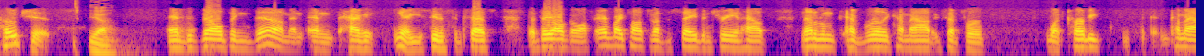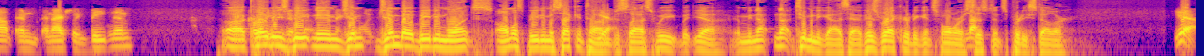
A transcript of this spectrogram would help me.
coaches Yeah, and developing them and, and having you know you see the success that they all go off. Everybody talks about the Saban tree and how none of them have really come out except for what Kirby come out and, and actually beaten him. uh, Kirby Kirby's Jimbo. beaten him. Jim. Jimbo beat him once, almost beat him a second time Yeah. just last week. But yeah, I mean, not not too many guys have. His record against former Not- assistants pretty stellar. Yeah,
